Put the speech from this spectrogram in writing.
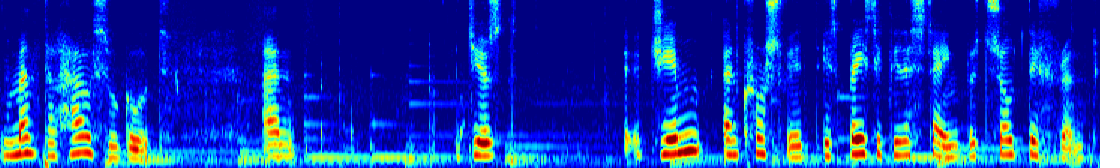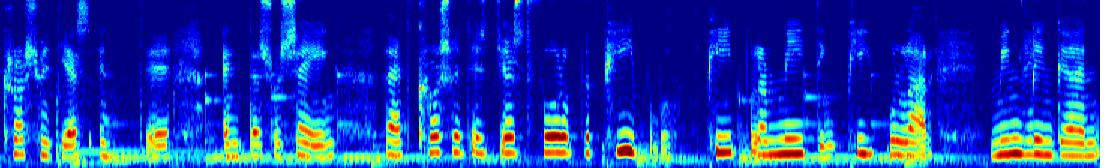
mental health so good. And just uh, gym and CrossFit is basically the same but so different. CrossFit, yes, and uh, and as we're saying that CrossFit is just for the people. People are meeting. People are mingling and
